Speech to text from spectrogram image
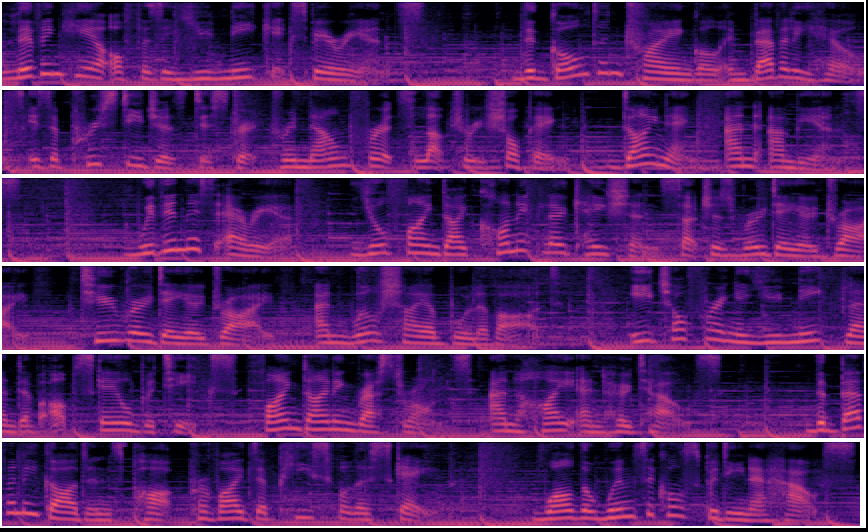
living here offers a unique experience. The Golden Triangle in Beverly Hills is a prestigious district renowned for its luxury shopping, dining, and ambience. Within this area, you'll find iconic locations such as Rodeo Drive, 2 Rodeo Drive, and Wilshire Boulevard, each offering a unique blend of upscale boutiques, fine dining restaurants, and high-end hotels. The Beverly Gardens Park provides a peaceful escape, while the whimsical Spadena House,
